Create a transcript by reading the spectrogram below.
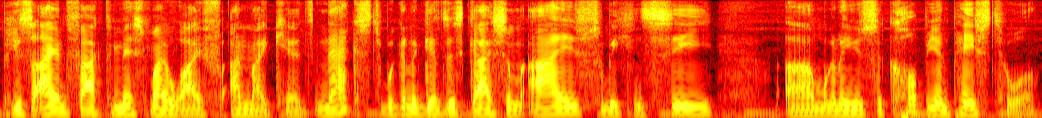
because I, in fact, miss my wife and my kids. Next, we're going to give this guy some eyes so we can see. Um, we're going to use the copy and paste tool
